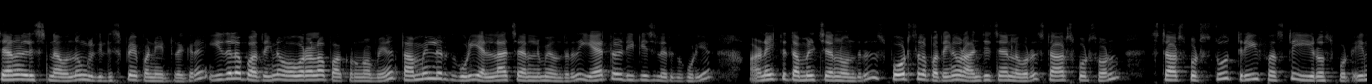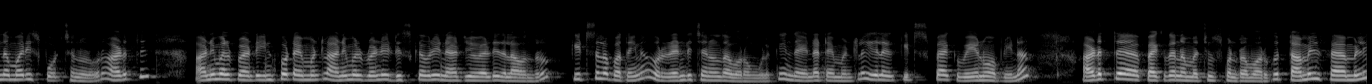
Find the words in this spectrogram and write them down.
சேனல் லிஸ்ட் நான் வந்து உங்களுக்கு டிஸ்பிளே பண்ணிகிட்டு இருக்கிறேன் இதில் பார்த்தீங்கன்னா ஓவராலாக பார்க்கணும் அப்படின்னா தமிழில் இருக்கக்கூடிய எல்லா சேனலுமே வந்துடுது ஏர்டெல் டிடிஎஸில் இருக்கக்கூடிய அனைத்து தமிழ் சேனல் வந்துடுது ஸ்போர்ட்ஸில் பார்த்தீங்கன்னா ஒரு அஞ்சு சேனல் வரும். Star Sports one Star Sports two three first Hero sport இந்த மாதிரி ஸ்போர்ட்ஸ் சேனல் வரும். அடுத்து அனிமல் பிளான்ட் இன்ஃபோடைன்மெண்ட்டில் Animal Planet Discovery natural world இதெல்லாம் வந்துடும் கிட்ஸில் பார்த்தீங்கன்னா ஒரு ரெண்டு சேனல் தான் வரும் உங்களுக்கு. இந்த என்டர்டைன்மெண்ட்டில் இதில் கிட்ஸ் பேக் வேணும் அப்படின்னா அடுத்த பேக் தான் நம்ம சூஸ் பண்ணுற மாதிரி இருக்கும். Tamil family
